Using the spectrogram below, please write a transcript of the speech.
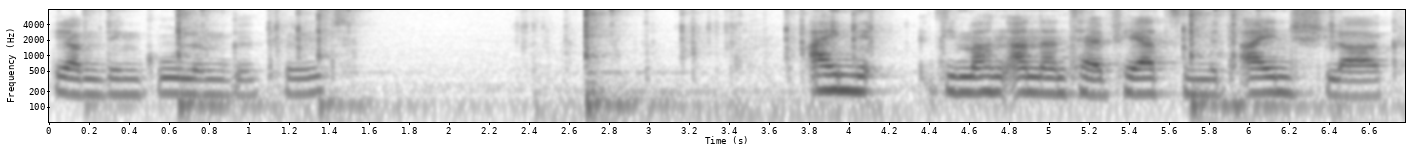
Wir haben den Golem gekillt. Eine, die machen anderthalb Herzen mit Einschlag.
